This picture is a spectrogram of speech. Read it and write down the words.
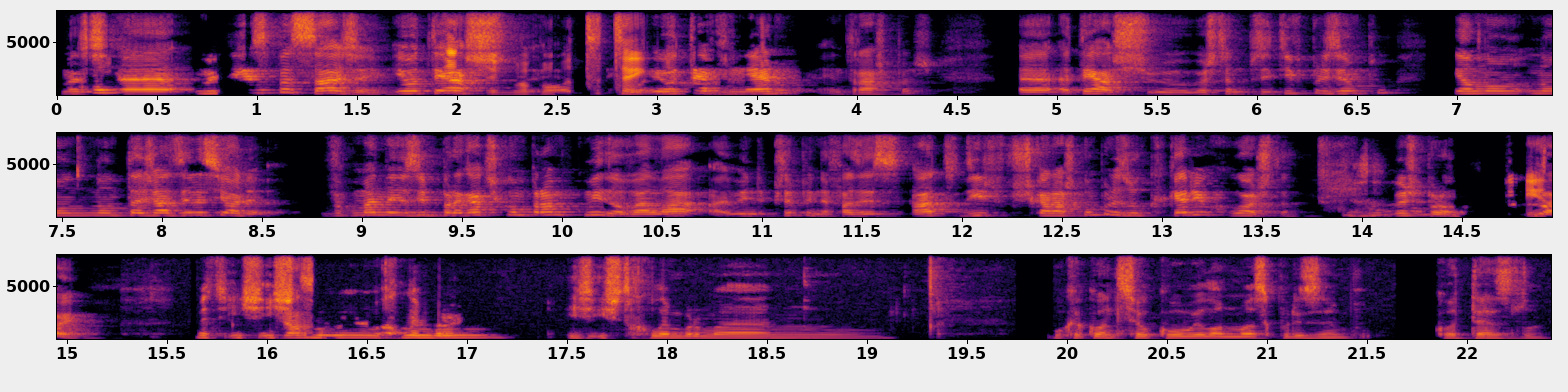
Mas, ah, mas de passagem, eu até acho, eu, eu até venero, entre aspas, ah, até acho bastante positivo, por exemplo, ele não, não, não esteja a dizer assim, olha, mandem os empregados comprar-me comida, ele vai lá, ainda- por exemplo, ainda faz esse ato de ir buscar às compras o que quer e o que gosta. Mas pronto, tudo bem. Mas isto, relembra-me isto, relembra-me hum, o que aconteceu com o Elon Musk, por exemplo, com a Tesla.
